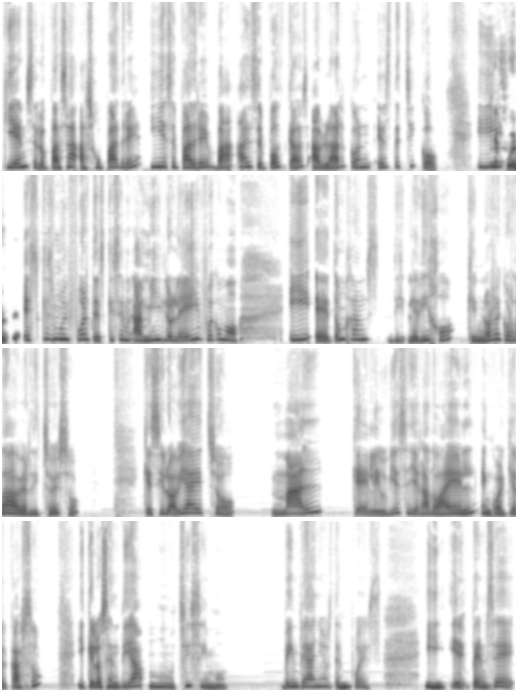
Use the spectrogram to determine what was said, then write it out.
quien se lo pasa a su padre y ese padre va a ese podcast a hablar con este chico. Y Qué fuerte. Es que es muy fuerte, es que a mí lo leí y fue como... Y eh, Tom Hanks le dijo que no recordaba haber dicho eso, que si lo había hecho mal, que le hubiese llegado a él en cualquier caso y que lo sentía muchísimo 20 años después. Y, pensé,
